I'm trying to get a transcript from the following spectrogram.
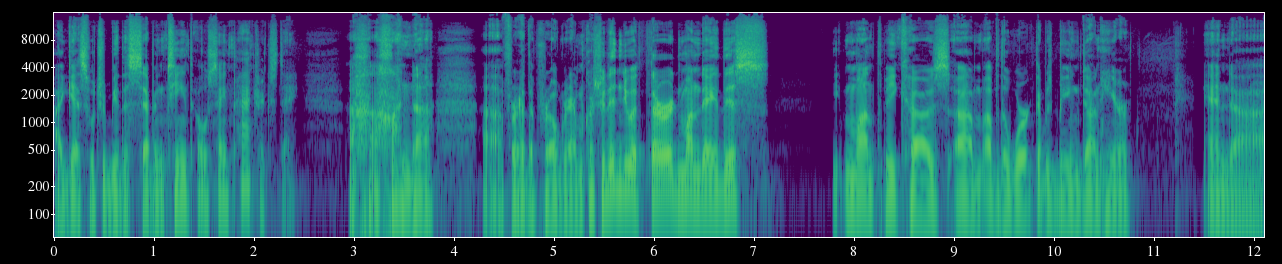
I guess, which would be the 17th. Oh, St. Patrick's Day on uh, uh, for the program. Of course, we didn't do a third Monday this month because um, of the work that was being done here. And uh,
